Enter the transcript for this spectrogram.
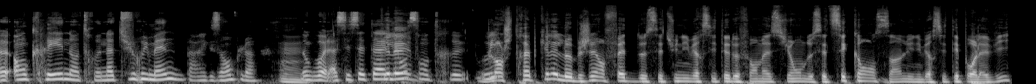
euh, ancrer notre nature humaine, par exemple. Hmm. Donc voilà, c'est cette alliance entre... Blanche Trep, quel est l'objet en fait de cette université de formation, de cette séquence, hein, l'université pour la vie?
